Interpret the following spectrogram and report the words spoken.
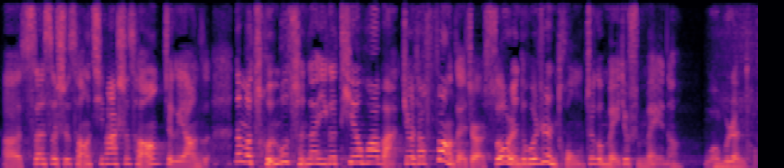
呃三四十层、七八十层这个样子，那么存不存在一个天花板，就是它放在这儿，所有人都会认同这个美就是美呢？我 不认同，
